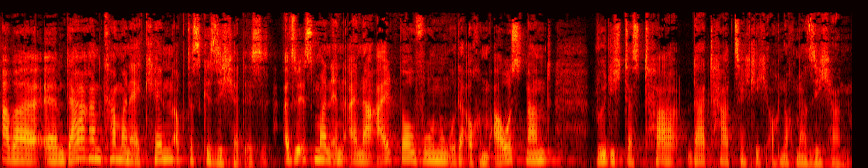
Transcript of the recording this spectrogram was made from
Aber ähm, daran kann man erkennen, ob das gesichert ist. Also ist man in einer Altbauwohnung oder auch im Ausland, würde ich das ta da tatsächlich auch nochmal sichern.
